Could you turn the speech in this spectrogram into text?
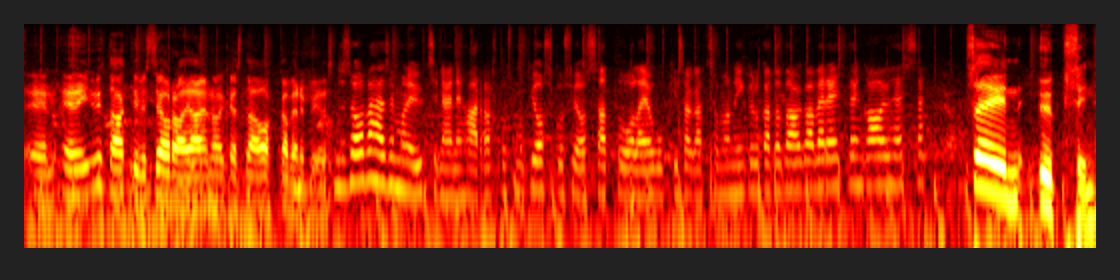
en, en yhtä aktiivista seuraajaa en oikeastaan ole kaveripiirissä. No se on vähän semmoinen yksinäinen harrastus, mutta joskus jos sattuu olla joku kisakatsomo, niin kyllä katsotaan kavereitten kanssa yhdessä. Usein yksin.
